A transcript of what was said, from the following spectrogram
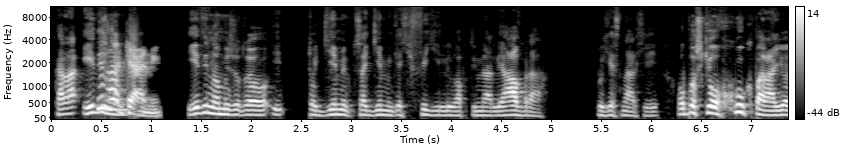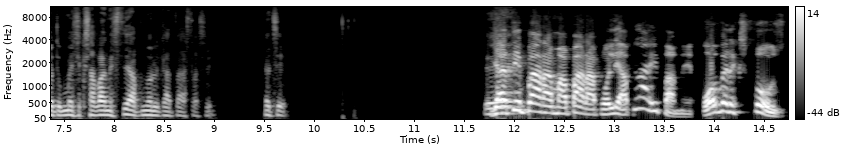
Καλά, ήδη, Τι θα νομ- κάνει; ήδη νομίζω το, το gimmick του σαν gimmick έχει φύγει λίγο από την άλλη άβρα που είχε στην αρχή. Όπως και ο Hook Παναγιώτη μου έχει εξαφανιστεί από την όλη κατάσταση. Έτσι. Ε, Γιατί πάρα μα πάρα πολύ απλά είπαμε. Overexposed.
